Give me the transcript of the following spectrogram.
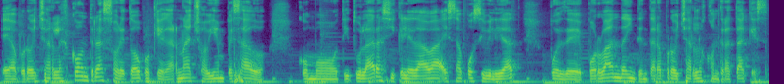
eh, aprovechar las contras, sobre todo porque Garnacho había empezado como titular, así que le daba esa posibilidad pues de por banda intentar aprovechar los contraataques.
